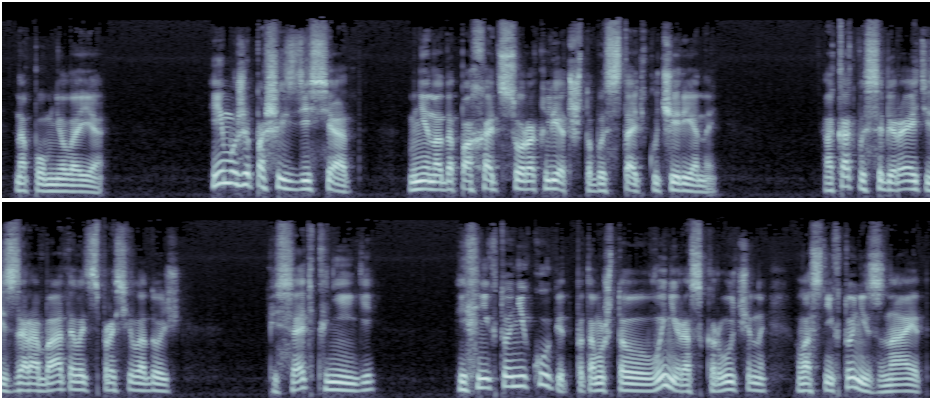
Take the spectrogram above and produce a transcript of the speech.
— напомнила я. Им уже по шестьдесят. Мне надо пахать сорок лет, чтобы стать кучереной. «А как вы собираетесь зарабатывать?» — спросила дочь. «Писать книги. Их никто не купит, потому что вы не раскручены, вас никто не знает.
